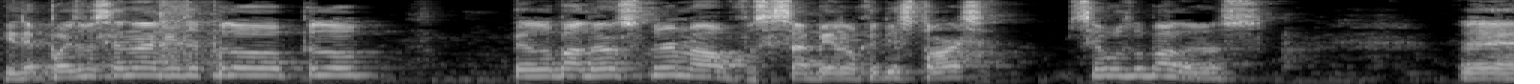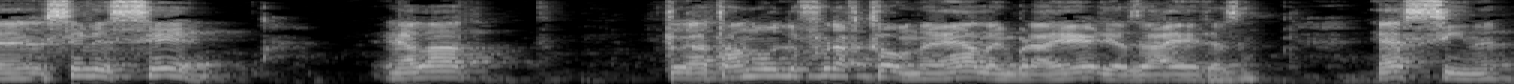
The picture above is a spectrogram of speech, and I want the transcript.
E depois você analisa pelo, pelo, pelo balanço normal. Você sabendo o que distorce, você usa o balanço. É, CVC, ela, ela tá no olho do furacão, né? Ela, Embraer e as aéreas. Né? É assim, né?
